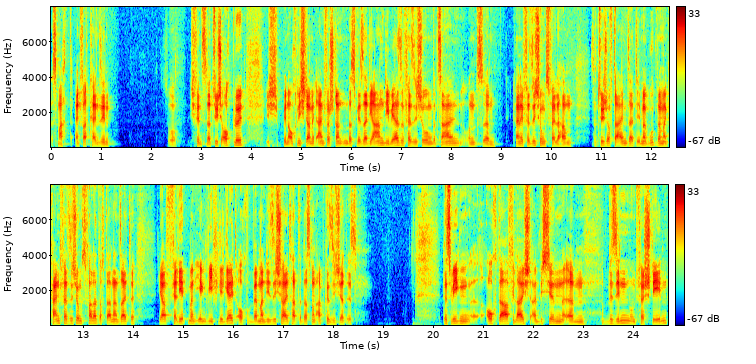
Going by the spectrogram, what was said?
es macht einfach keinen Sinn. So, ich finde es natürlich auch blöd. Ich bin auch nicht damit einverstanden, dass wir seit Jahren diverse Versicherungen bezahlen und ähm, keine Versicherungsfälle haben. Ist natürlich auf der einen Seite immer gut, wenn man keinen Versicherungsfall hat, auf der anderen Seite ja, verliert man irgendwie viel Geld, auch wenn man die Sicherheit hatte, dass man abgesichert ist. Deswegen äh, auch da vielleicht ein bisschen ähm, besinnen und verstehen,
